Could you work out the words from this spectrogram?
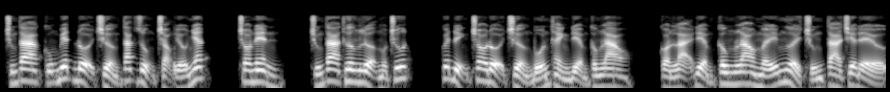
Chúng ta cũng biết đội trưởng tác dụng trọng yếu nhất, cho nên, chúng ta thương lượng một chút, quyết định cho đội trưởng bốn thành điểm công lao, còn lại điểm công lao mấy người chúng ta chia đều.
